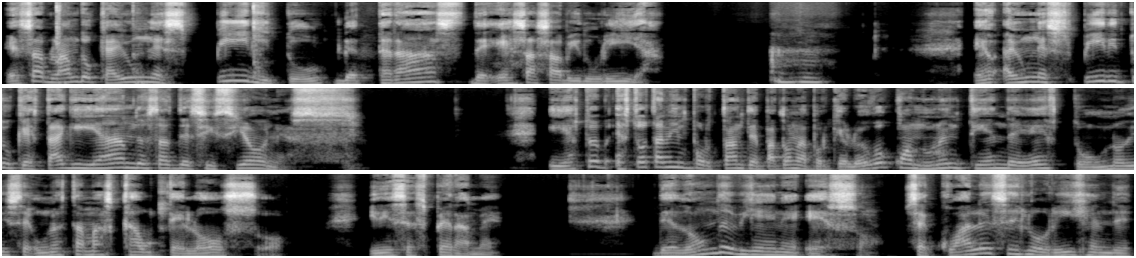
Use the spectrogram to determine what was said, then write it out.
es hablando que hay un espíritu detrás de esa sabiduría. Eh, Hay un espíritu que está guiando esas decisiones. Y esto, esto es tan importante, patrona, porque luego cuando uno entiende esto, uno dice, uno está más cauteloso y dice, espérame, ¿de dónde viene eso? O sea, ¿cuál es el origen de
